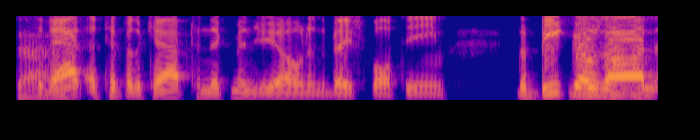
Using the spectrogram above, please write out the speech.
to that, a tip of the cap to Nick Mingione and the baseball team. The beat goes on.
